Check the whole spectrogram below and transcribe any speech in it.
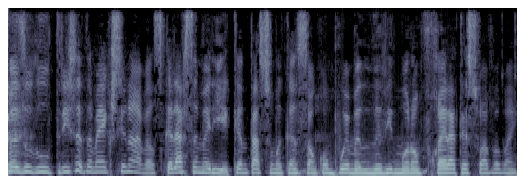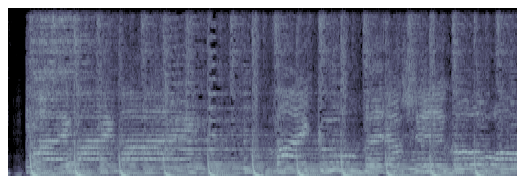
mas o do letrista também é questionável. Se calhar se a Maria cantasse uma canção com um poema de David Mourão Ferreira, até soava bem. Vai, vai, vai, vai que o verão chegou.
